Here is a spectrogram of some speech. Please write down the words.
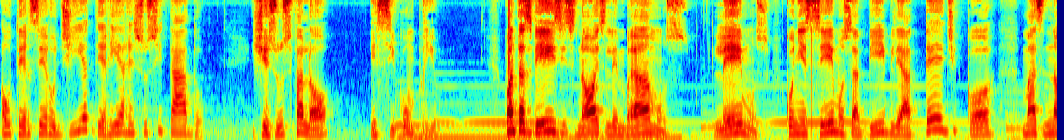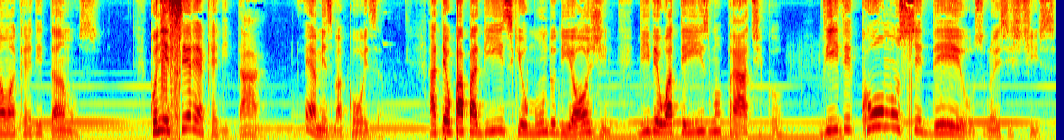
ao terceiro dia, teria ressuscitado. Jesus falou e se cumpriu. Quantas vezes nós lembramos, lemos, conhecemos a Bíblia até de cor, mas não acreditamos? Conhecer e acreditar não é a mesma coisa. Até o Papa diz que o mundo de hoje vive o ateísmo prático. Vive como se Deus não existisse.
